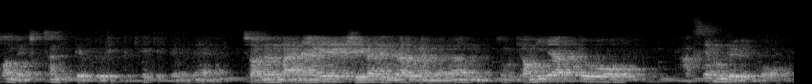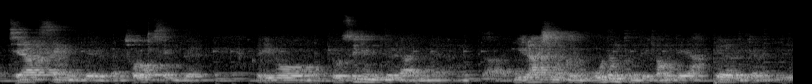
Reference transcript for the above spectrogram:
처음에 초창기 때부터 이렇게 했기 때문에 저는 만약에 기회가 된다 그러면은 좀 경희대학교 학생들 뭐 재학생들 졸업생들 그리고 뭐 교수님들 아니면 어, 일을 하시는 그런 모든 분들 경대 학교 일-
